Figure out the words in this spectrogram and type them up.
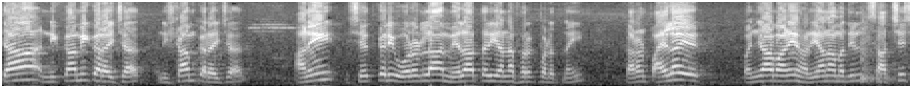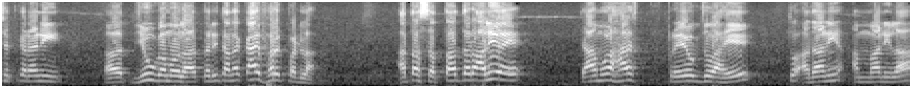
त्या निकामी करायच्यात निष्काम करायच्यात आणि शेतकरी ओरडला मेला तरी यांना फरक पडत नाही. कारण पाहिलं आहे पंजाब आणि हरियाणामधील सातशे शेतकऱ्यांनी जीव गमवला तरी त्यांना काय फरक पडला? आता सत्ता तर आली आहे त्यामुळं हा प्रयोग जो आहे तो अदानी अंबानीला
